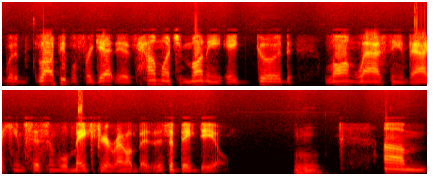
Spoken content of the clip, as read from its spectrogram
what a lot of people forget is how much money a good long-lasting vacuum system will make for your rental business. It's a big deal. Mm-hmm. Um,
